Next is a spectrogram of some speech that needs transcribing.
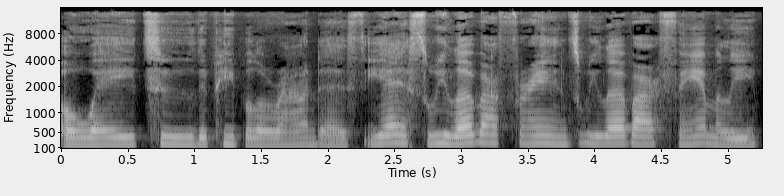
away to the people around us. Yes, we love our friends, we love our family,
